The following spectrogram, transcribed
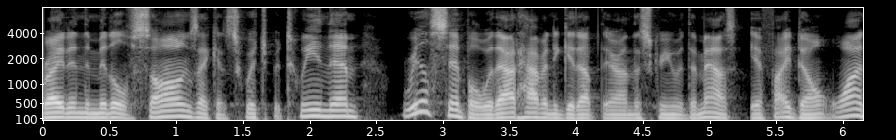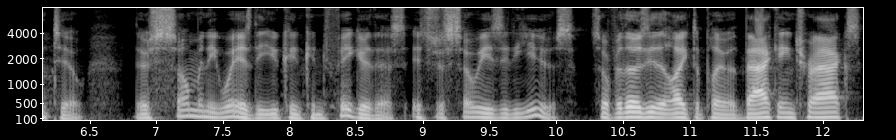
right in the middle of songs, I can switch between them. Real simple without having to get up there on the screen with the mouse if I don't want to. There's so many ways that you can configure this. It's just so easy to use. So for those of you that like to play with backing tracks,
